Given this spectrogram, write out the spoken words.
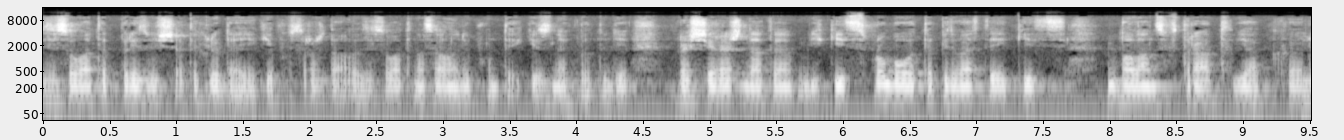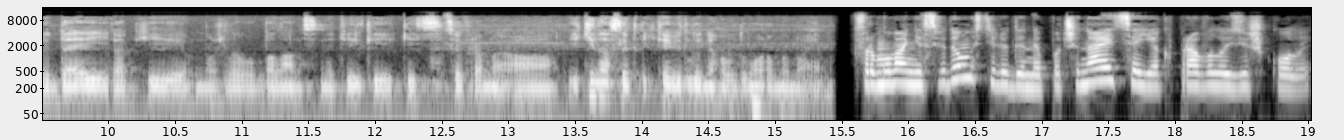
з'ясувати прізвища тих людей, які постраждали, з'ясувати населені пункти, які зникли тоді, врешті-решт дати якісь спробувати підвести якийсь баланс втрат як людей, так і можливо баланс не тільки якісь цифрами, а які наслідки, яке відлуння голодомору ми маємо. Формування свідомості людини починається, як правило, зі школи.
